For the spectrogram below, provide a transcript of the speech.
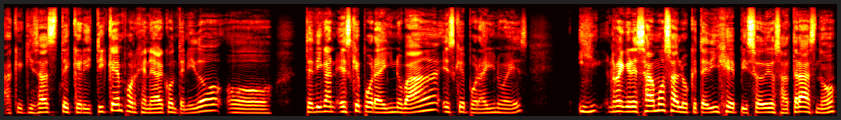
a que quizás te critiquen por generar contenido o te digan es que por ahí no va, es que por ahí no es. Y regresamos a lo que te dije episodios atrás, ¿no?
